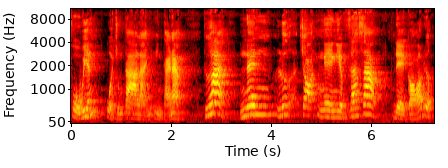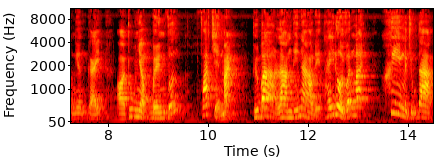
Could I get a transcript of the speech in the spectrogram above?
phổ biến của chúng ta là những hình thái nào. Thứ hai nên lựa chọn nghề nghiệp ra sao để có được những cái uh, thu nhập bền vững phát triển mạnh. Thứ ba làm thế nào để thay đổi vận mệnh khi mà chúng ta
